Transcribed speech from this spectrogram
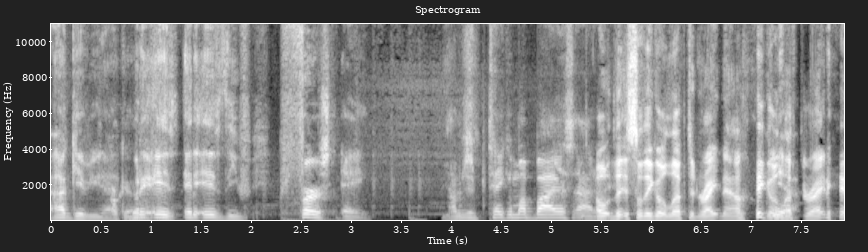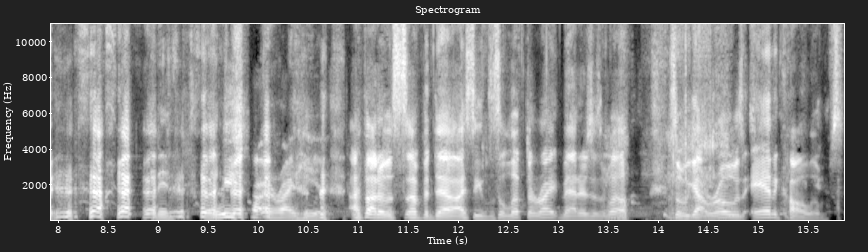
I'll give you that. Okay, but I'll it give you is it is the first A. I'm just taking my bias out of Oh, it. they, so they go left and right now. They go Yeah. left and right. It is at least starting right here. I thought it was up and down. I see. So left and right matters as well. So we got rows and columns.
